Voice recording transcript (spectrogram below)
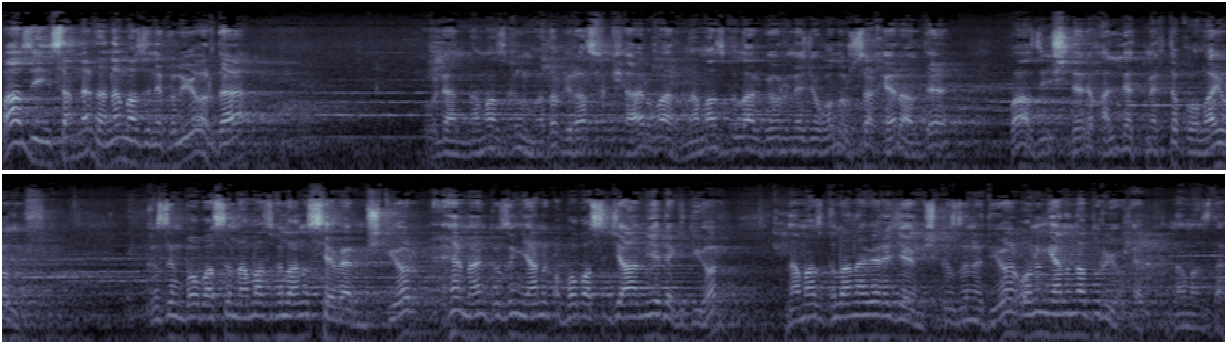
Bazı insanlar da namazını kılıyor da ulan namaz kılmada biraz kar var. Namaz kılar görünecek olursak herhalde bazı işleri halletmekte kolay olur. Kızın babası namaz kılanı severmiş diyor. Hemen kızın yanı babası camiye de gidiyor. Namaz kılana vereceğimiş kızını diyor. Onun yanına duruyor hep namazda.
